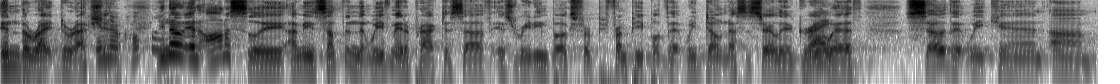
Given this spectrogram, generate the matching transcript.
in the right direction. In the- hopefully. You know, and honestly, I mean, something that we've made a practice of is reading books for, from people that we don't necessarily agree Right. with, so that we can, um,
